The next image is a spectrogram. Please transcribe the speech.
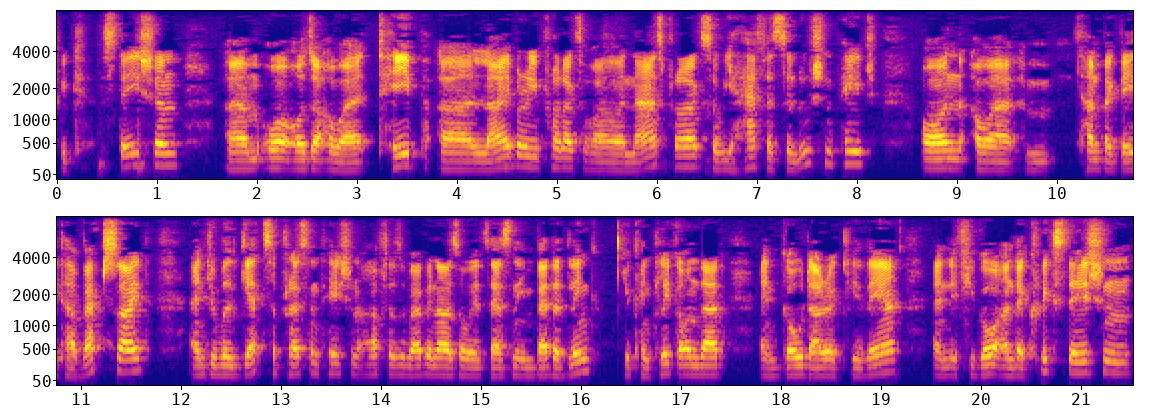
Quick Station, um, or also our tape uh, library products or our NAS products. So we have a solution page on our um, Data website, and you will get the presentation after the webinar. So it has an embedded link. You can click on that and go directly there. And if you go under QuikStation,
